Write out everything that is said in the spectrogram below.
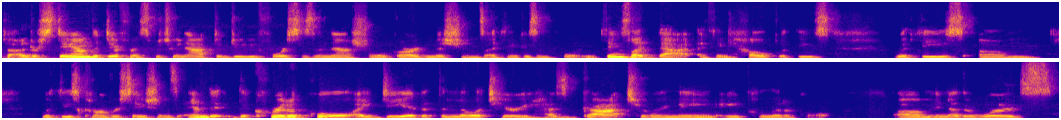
to understand the difference between active duty forces and National Guard missions. I think is important. Things like that I think help with these with these. Um, with these conversations and the, the critical idea that the military has got to remain apolitical. Um, in other words,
